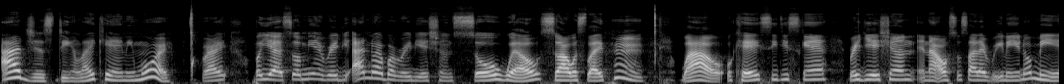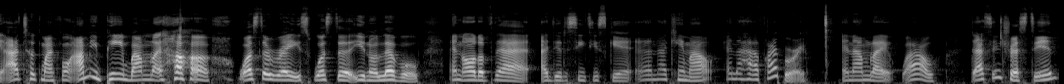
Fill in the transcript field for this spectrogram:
I just didn't like it anymore right? But yeah, so me and radi I know about radiation so well. So I was like, hmm, wow, okay, CT scan, radiation, and I also started reading. You know me, I took my phone. I'm in pain, but I'm like, haha, what's the race? What's the you know level and all of that? I did a CT scan and I came out and I have fibroid, and I'm like, wow, that's interesting.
